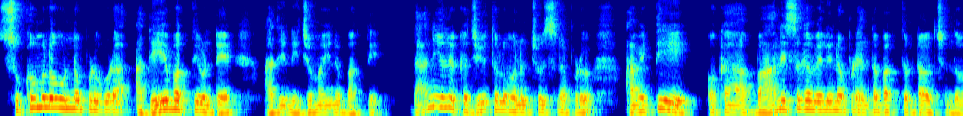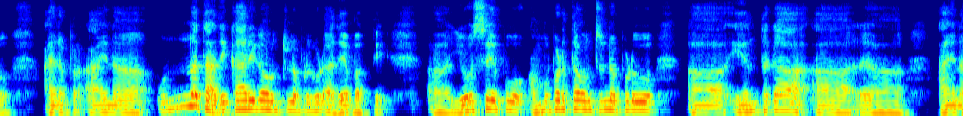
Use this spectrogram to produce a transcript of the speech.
సుఖములో ఉన్నప్పుడు కూడా అదే భక్తి ఉంటే అది నిజమైన భక్తి. దానియుల యొక్క జీవితంలో మనం చూసినప్పుడు ఆ వ్యక్తి ఒక బానిసగా వెళ్ళినప్పుడు ఎంత భక్తి ఉంటా వచ్చిందో ఆయన ప్ర- ఆయన ఉన్నత అధికారిగా ఉంటున్నప్పుడు కూడా అదే భక్తి. యోసేపు అమ్మబడతా ఉంటున్నప్పుడు ఎంతగా ఆయన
